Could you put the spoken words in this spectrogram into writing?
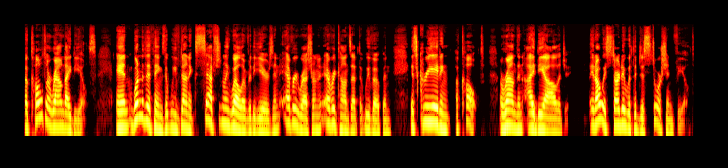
a cult around ideals. And one of the things that we've done exceptionally well over the years in every restaurant and every concept that we've opened is creating a cult around an ideology. It always started with the distortion field.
